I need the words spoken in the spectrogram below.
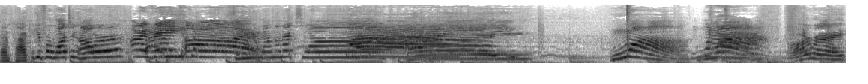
And pack. Thank you for watching our. See you on the next one. Bye. Mwah. All right.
